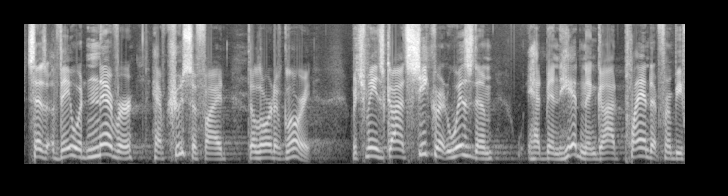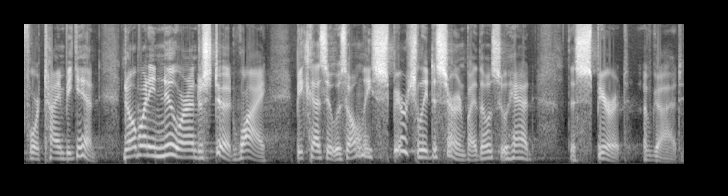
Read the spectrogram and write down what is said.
It says they would never have crucified the Lord of glory, which means God's secret wisdom had been hidden and God planned it from before time began. Nobody knew or understood. Why? Because it was only spiritually discerned by those who had the Spirit of God.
